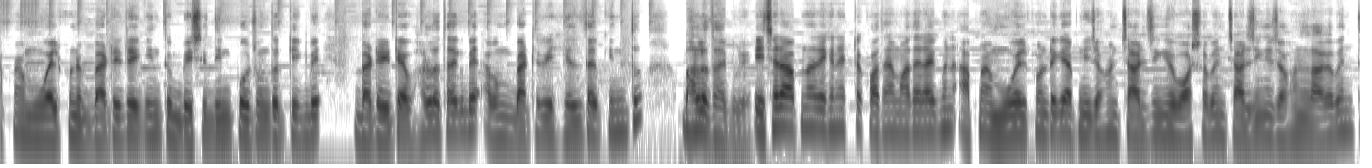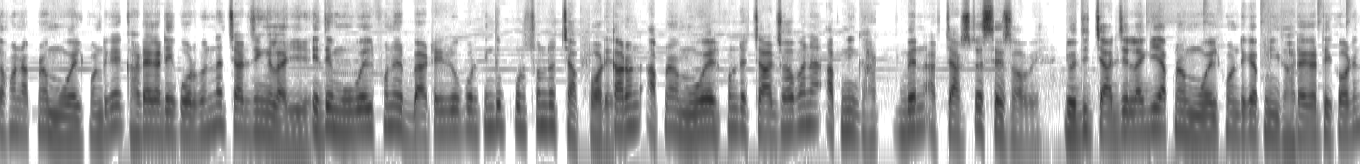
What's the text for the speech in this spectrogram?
আপনার মোবাইল ফোনের ব্যাটারিটা কিন্তু বেশি দিন পর্যন্ত টিকবে ব্যাটারিটা ভালো থাকবে এবং ব্যাটারির হেলথটাও কিন্তু ভালো থাকবে। এছাড়া আপনার এখানে একটা কথা মাথায় রাখবেন, আপনার মোবাইল ফোনটাকে আপনি যখন চার্জিংয়ে বসাবেন চার্জিংয়ে যখন লাগাবেন, তখন আপনার মোবাইল ফোনটাকে ঘাটাঘাটি করবেন না চার্জিংয়ে লাগিয়ে। এতে মোবাইল ফোনের ব্যাটারির উপর কিন্তু প্রচণ্ড চাপ পড়ে। কারণ আপনার মোবাইল ফোনটা চার্জ হবে না, আপনি ঘাটবেন আর চার্জটা শেষ হবে। যদি চার্জে লাগিয়ে আপনার মোবাইল ফোনটাকে আপনি ঘাটাঘাটি করেন,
